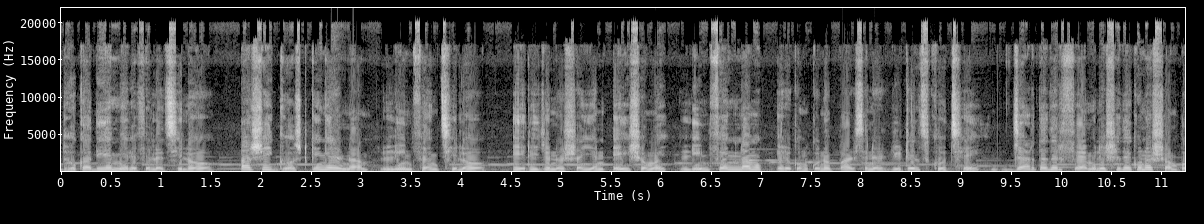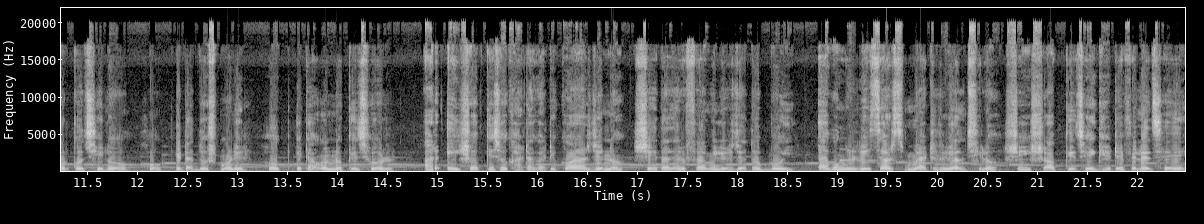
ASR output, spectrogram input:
ধোকা দিয়ে মেরে ফেলেছিল। আর সেই ঘোস্ট কিং এর নাম লিন ফ্যাং ছিল। এরই জন্য সাইয়ান এই সময় লিন ফ্যাং নামক এরকম কোনো পার্সনের ডিটেলস খুঁজছে, যার তাদের ফ্যামিলির সাথে কোনো সম্পর্ক ছিল। হোক এটা দুশ্মনির, হোক এটা অন্য কিছুর। আর এইসব কিছু ঘাটাঘাটি করার জন্য সে তাদের ফ্যামিলির যত বই এবং রিসার্চ ম্যাটেরিয়াল ছিল, সেই সব কিছুই ঘেটে ফেলেছে।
